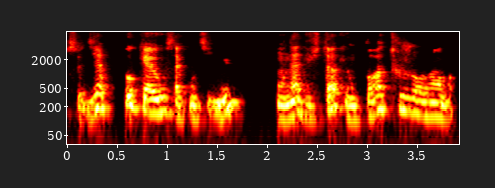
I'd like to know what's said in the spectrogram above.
se dire, au cas où ça continue, on a du stock et on pourra toujours vendre.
